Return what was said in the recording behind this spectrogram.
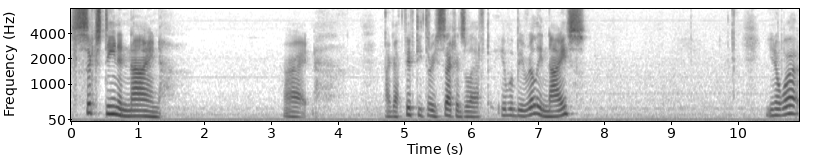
16 and 9. Alright. I got 53 seconds left. It would be really nice. You know what?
